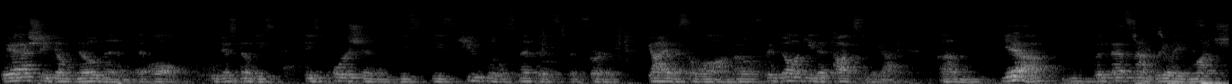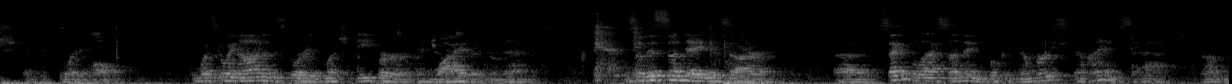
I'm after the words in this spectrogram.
we actually don't know them at all. We just know these these portions, these these cute little snippets that sort of guide us along. Oh, it's the donkey that talks to the guy. Um, yeah, but that's not really much of the story at all. What's going on in the story is much deeper and wider than that. And so this Sunday is our uh, second to last Sunday in the book of Numbers, and I am sad. Um,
